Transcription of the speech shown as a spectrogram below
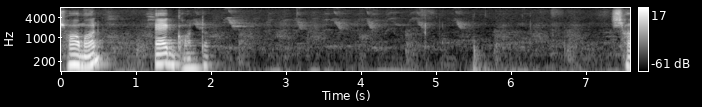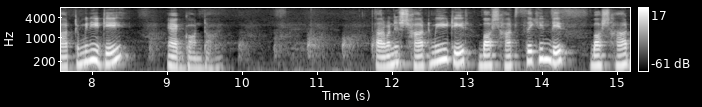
সমান এক ঘণ্টা। ষাট মিনিটে এক ঘণ্টা হয়। তার মানে ষাট মিনিটের বা ষাট সেকেন্ডের বা ষাট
